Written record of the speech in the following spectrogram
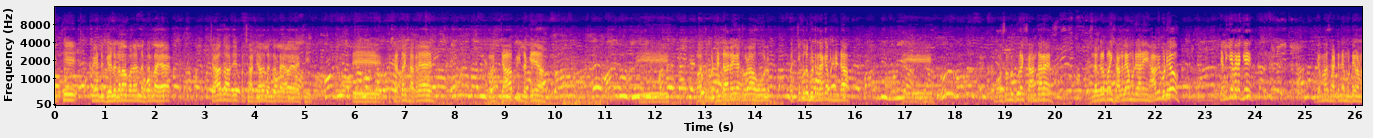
ਇੱਥੇ ਪਿੰਡ ਗਿੱਲ ਗਲਾਂ ਵਾਲਿਆਂ ਨੇ ਲੰਗਰ ਲਾਇਆ। ਚਾਹ ਦਾ ਤੇ ਪ੍ਰਸ਼ਾਦਿਆਂ ਦਾ ਲੰਗਰ ਲਾਇਆ ਹੋਇਆ ਇੱਥੇ। ਤੇ ਪ੍ਰਸ਼ਾਦਾ ਛਕ ਰਿਹਾ ਹੈ। ਹੁਣ ਚਾਹ ਪੀ ਲੱਗੇ ਆ। ਬਸ ਬਠਿੰਡਾ ਰਹਿ ਗਿਆ ਥੋੜਾ ਹੋਰ 25 ਕਿਲੋਮੀਟਰ ਰਹਿ ਗਿਆ ਬਠਿੰਡਾ। ਤੇ ਮੌਸਮ ਵੀ ਪੂਰਾ ਸ਼ਾਨਦਾਰ ਹੈ। ਲੰਗਰ ਪਾਣੀ ਛਕ ਲਿਆ ਮੁੰਡਿਆਂ ਨੇ। ਹਾਂ ਵੀ ਮੁੰਡਿਓ, ਚੱਲੀਏ ਫਿਰ ਅੱਗੇ। ਜਮਾ ਸੱਟ ਨੇ ਮੁੰਡੇ ਹੁਣ।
